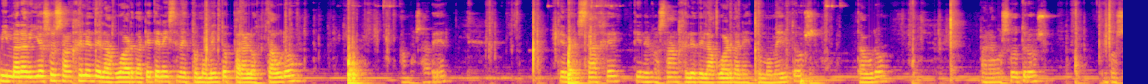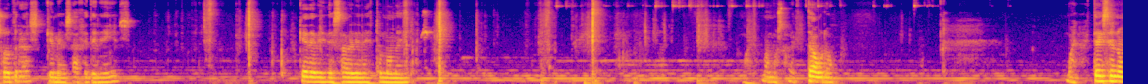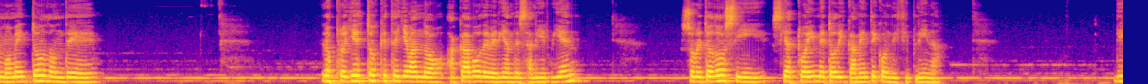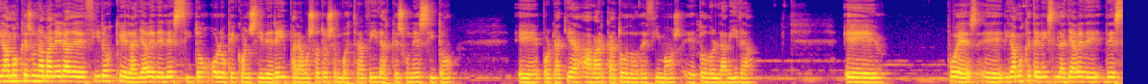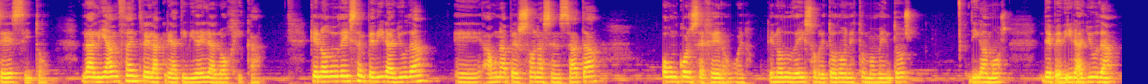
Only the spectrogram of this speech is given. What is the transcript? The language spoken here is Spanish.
Mis maravillosos ángeles de la guarda, ¿qué tenéis en estos momentos para los Tauros? Vamos a ver qué mensaje tienen los ángeles de la guarda en estos momentos. Tauro, para vosotros vosotras, ¿qué mensaje tenéis? ¿Qué debéis de saber en estos momentos? Bueno, vamos a ver, Tauro. Estáis en un momento donde los proyectos que estáis llevando a cabo deberían de salir bien, sobre todo si, si actuáis metódicamente y con disciplina. Digamos que es una manera de deciros que la llave del éxito o lo que consideréis para vosotros en vuestras vidas que es un éxito, eh, porque aquí abarca todo, decimos, eh, todo en la vida, eh, pues eh, digamos que tenéis la llave de, ese éxito, la alianza entre la creatividad y la lógica. Que no dudéis en pedir ayuda eh, a una persona sensata o un consejero. Bueno, que no dudéis sobre todo en estos momentos, digamos, de pedir ayuda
